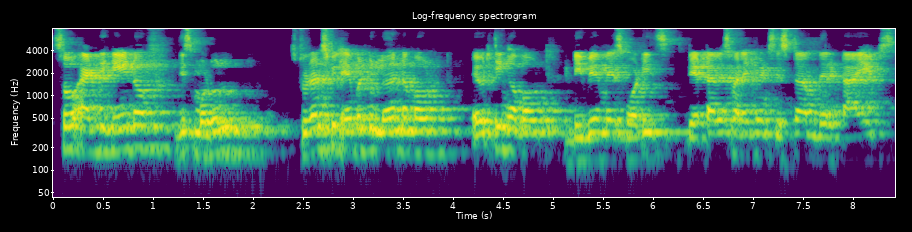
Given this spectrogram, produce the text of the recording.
So at the end of this module, students will able to learn about everything about DBMS, what is database management system, their types,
